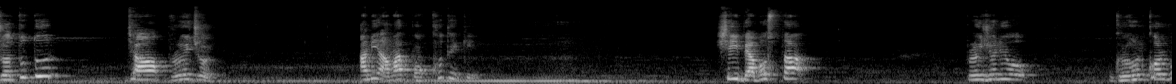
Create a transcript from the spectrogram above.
যতদূর যাওয়া প্রয়োজন, আমি আমার পক্ষ থেকে সেই ব্যবস্থা প্রয়োজনীয় গ্রহণ করব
